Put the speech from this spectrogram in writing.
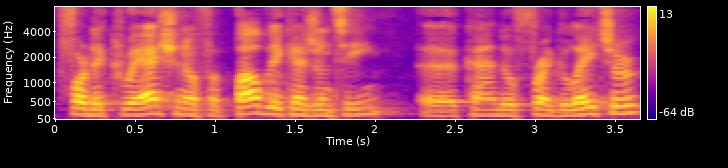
for the creation of a public agency, a kind of regulator,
